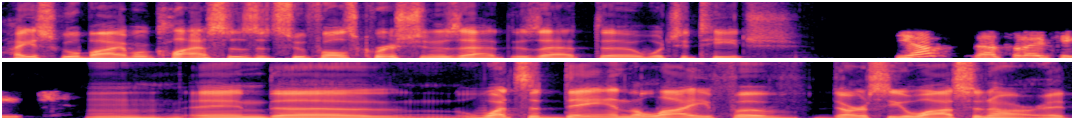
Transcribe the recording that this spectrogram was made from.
High school Bible classes at Sioux Falls Christian. Is that is that uh, what you teach? Yep, that's what I teach. Hmm. And uh, what's a day in the life of Darcy Wassenaar at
